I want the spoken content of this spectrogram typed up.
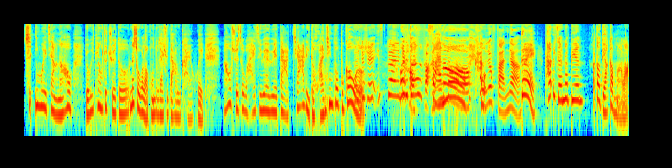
是因为这样。然后有一天我就觉得，那时候我老公都在去大陆开会，然后随着我孩子越来越大，家里的环境都不够了，就觉得一直对那边好烦哦，看着就烦的。对，他一直在那边。到底要干嘛啦？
